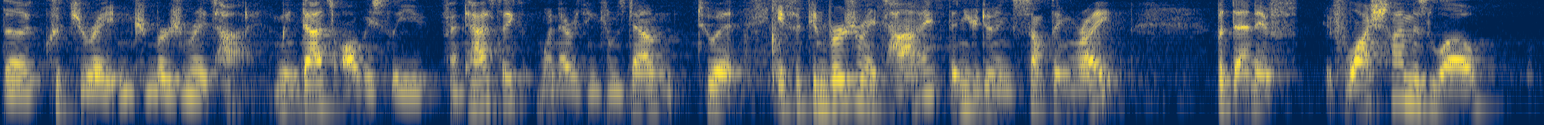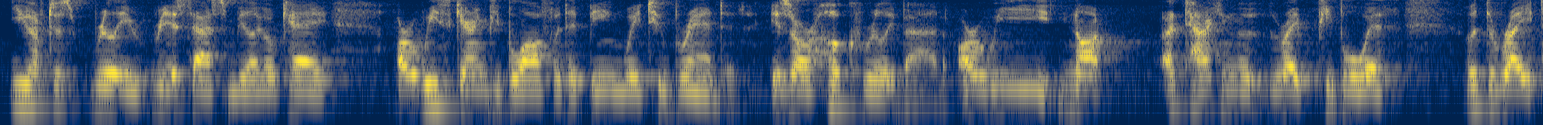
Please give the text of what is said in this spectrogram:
the click through rate and conversion rate's high. I mean, that's obviously fantastic when everything comes down to it. If the conversion rate's high, then you're doing something right. But then if, if watch time is low, you have to really reassess and be like, okay, are we scaring people off with it being way too branded? Is our hook really bad? Are we not attacking the, the right people with, with the right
